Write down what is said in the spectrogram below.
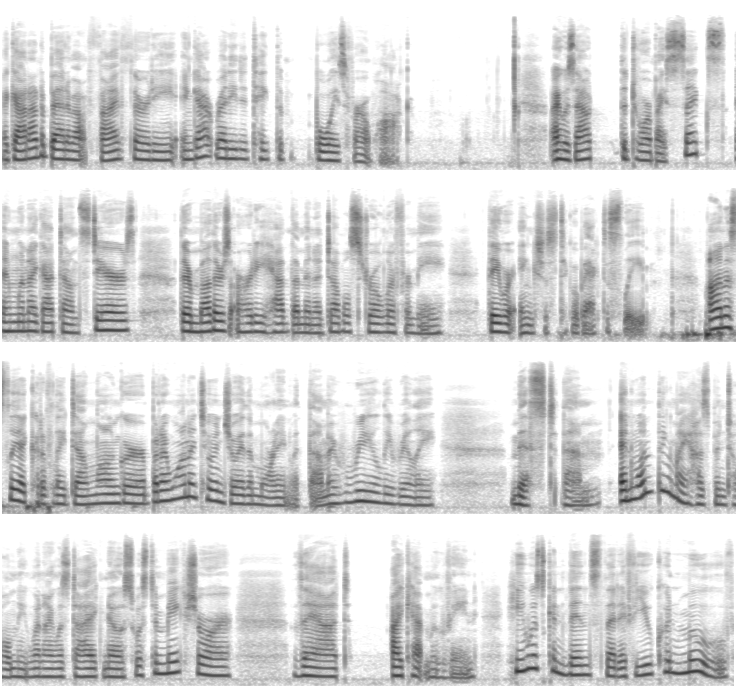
I got out of bed about 5:30 and got ready to take the boys for a walk. I was out the door by 6, and when I got downstairs, their mothers already had them in a double stroller for me. They were anxious to go back to sleep. Honestly, I could have laid down longer, but I wanted to enjoy the morning with them. I really, really missed them. And one thing my husband told me when I was diagnosed was to make sure that I kept moving. He was convinced that if you could move,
